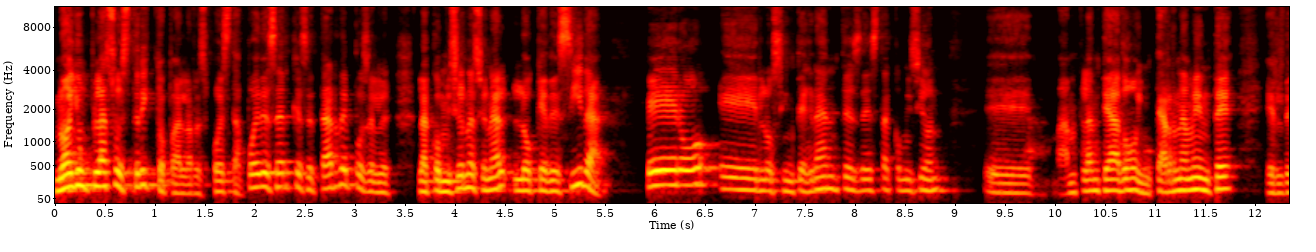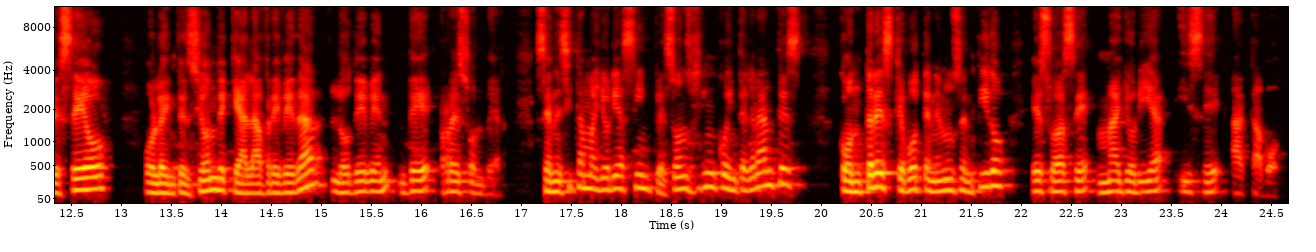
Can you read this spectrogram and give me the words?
No hay un plazo estricto para la respuesta. Puede ser que se tarde, pues la Comisión Nacional lo que decida, pero eh, los integrantes de esta comisión eh, han planteado internamente el deseo o la intención de que a la brevedad lo deben de resolver. Se necesita mayoría simple, son cinco integrantes con tres que voten en un sentido, eso hace mayoría y se acabó.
